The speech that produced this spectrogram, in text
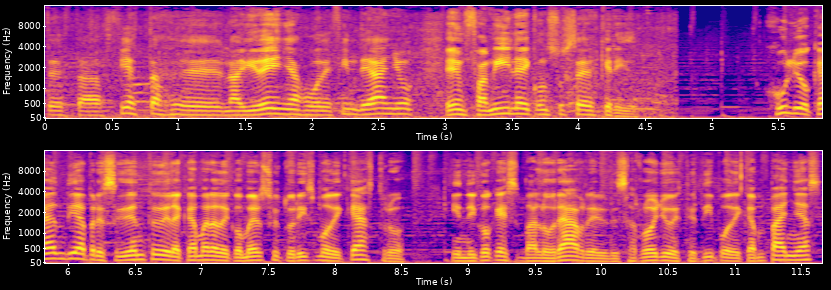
de estas fiestas eh, navideñas o de fin de año en familia y con sus seres queridos. Julio Candia, presidente de la Cámara de Comercio y Turismo de Castro, indicó que es valorable el desarrollo de este tipo de campañas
